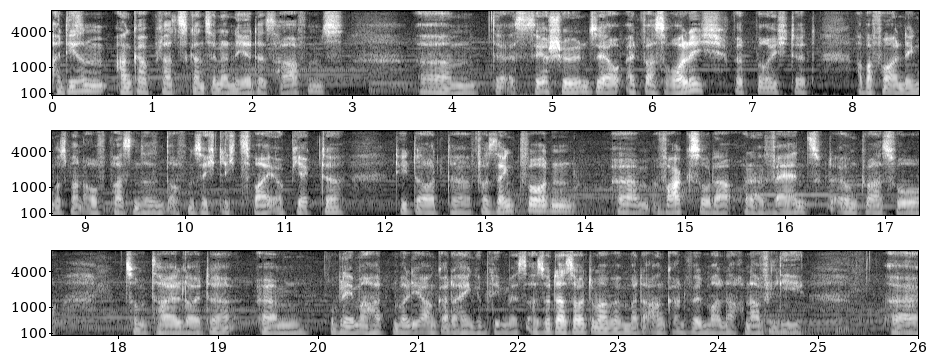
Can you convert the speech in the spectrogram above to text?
An diesem Ankerplatz ganz in der Nähe des Hafens, ähm, der ist sehr schön, sehr etwas rollig, wird berichtet. Aber vor allen Dingen muss man aufpassen, da sind offensichtlich zwei Objekte, die dort äh, versenkt wurden. Ähm, Wachs oder, oder Vans oder irgendwas, wo zum Teil Leute ähm, Probleme hatten, weil die Anker da hängen geblieben ist. Also da sollte man, wenn man da ankern will, mal nach Navili äh,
